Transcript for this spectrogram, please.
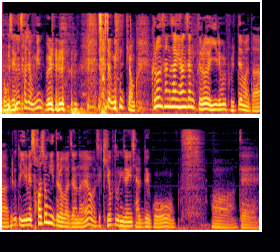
동생은 서정민 을 서정민 병 그런 상상이 항상 들어요 이름을 볼 때마다 그리고 또 이름에 서정이 들어가잖아요 그래서 기억도 굉장히 잘 되고 어, 네.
